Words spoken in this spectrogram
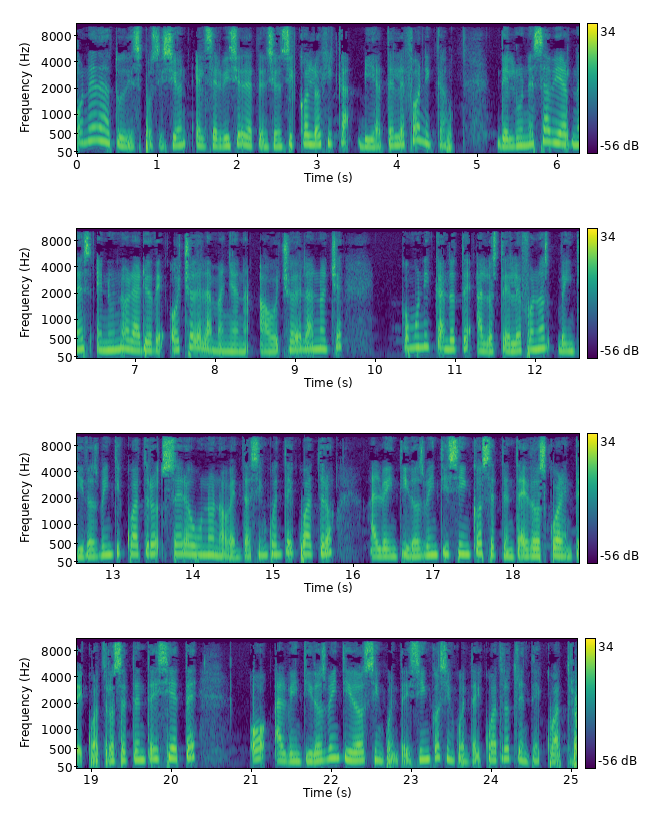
ponen a tu disposición el servicio de atención psicológica vía telefónica, de lunes a viernes en un horario de 8 de la mañana a 8 de la noche, comunicándote a los teléfonos 2224 01 54 al 2225 72 44 77 o al 2222 55 54 34.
